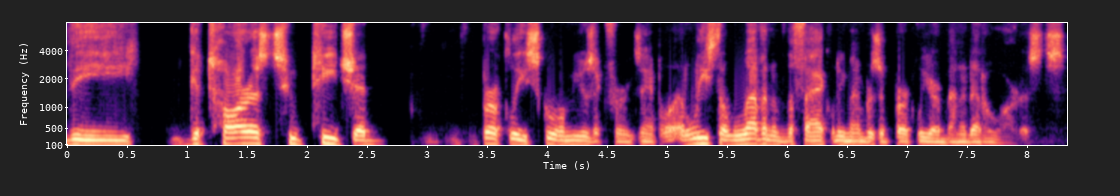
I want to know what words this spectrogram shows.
The guitarists who teach at Berklee School of Music, for example, at least 11 of the faculty members at Berklee are Benedetto artists.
